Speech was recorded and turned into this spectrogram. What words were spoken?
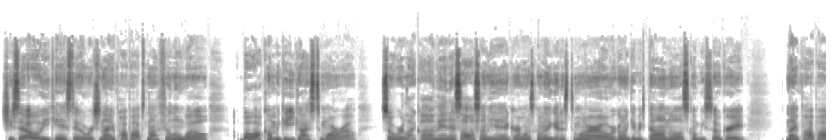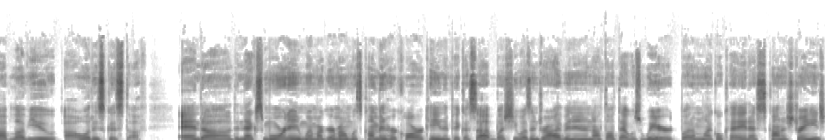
She said, oh, you can't stay over tonight. Pop Pop's not feeling well, but I'll come and get you guys tomorrow. So we're like, oh man, that's awesome. Yeah, grandma's coming to get us tomorrow. We're going to get McDonald's. It's going to be so great. Night Pop Pop, love you, uh, all this good stuff. And uh, the next morning, when my grandma was coming, her car came to pick us up, but she wasn't driving. And I thought that was weird. But I'm like, okay, that's kind of strange.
